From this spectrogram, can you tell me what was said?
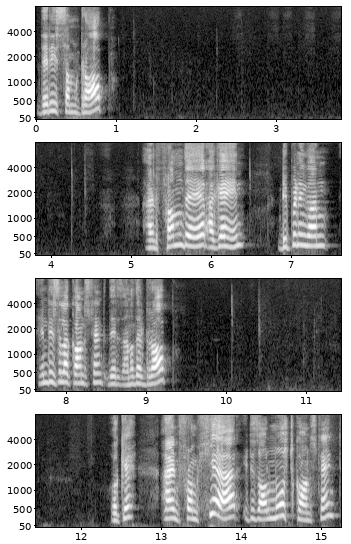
there is some drop and from there again depending on Henry's law constant there is another drop okay. and from here it is almost constant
